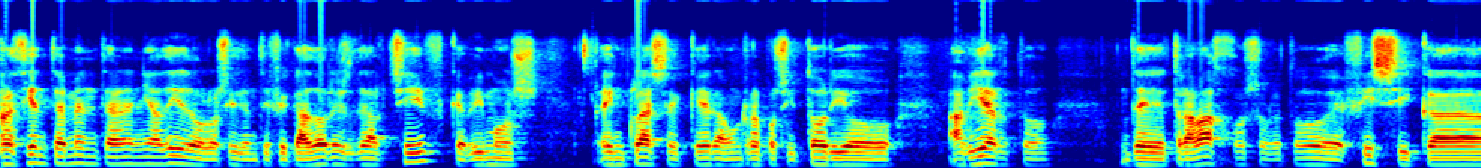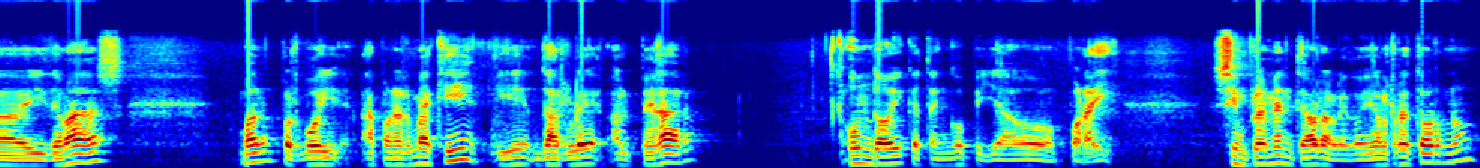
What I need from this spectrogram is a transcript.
Recientemente han añadido los identificadores de Archive, que vimos en clase que era un repositorio abierto de trabajo, sobre todo de física y demás. Bueno, pues voy a ponerme aquí y darle al pegar un DOI que tengo pillado por ahí. Simplemente ahora le doy al retorno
